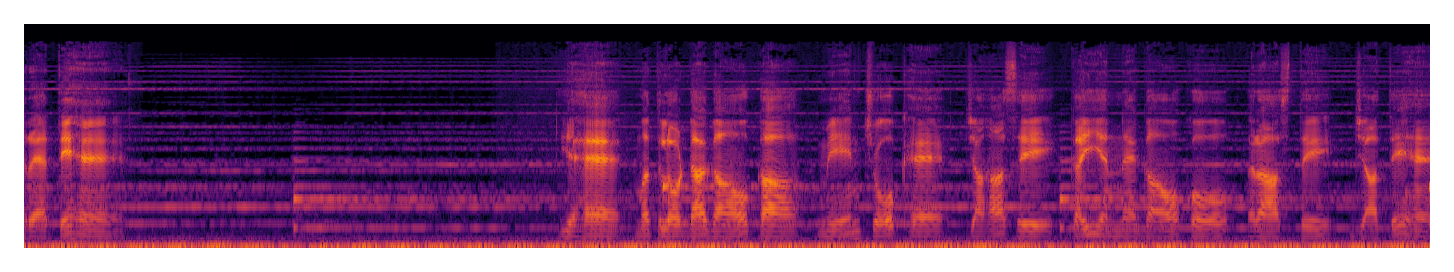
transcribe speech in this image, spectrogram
रहते हैं। यह मतलोडा गाँव का मेन चौक है, जहाँ से कई अन्य गाँवों को रास्ते जाते हैं।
